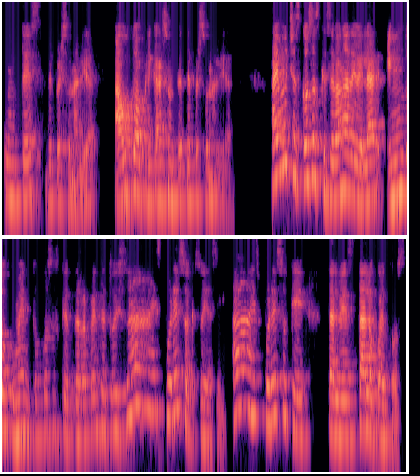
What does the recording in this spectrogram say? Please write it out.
un test de personalidad, autoaplicarse un test de personalidad. Hay muchas cosas que se van a develar en un documento, cosas que de repente tú dices, ah, es por eso que soy así, ah, es por eso que tal vez tal o cual cosa.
